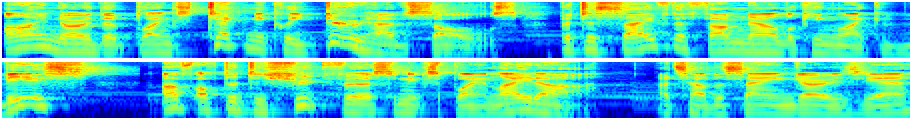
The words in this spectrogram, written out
I know that blanks technically do have souls, but to save the thumbnail looking like this, I've opted to shoot first and explain later. That's how the saying goes, yeah?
